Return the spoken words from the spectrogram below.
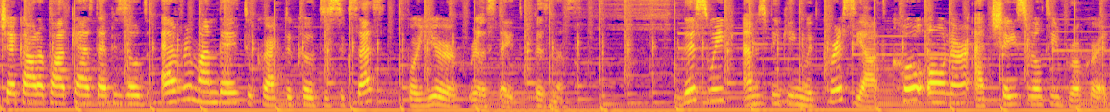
Check out our podcast episodes every Monday to crack the code to success for your real estate business. This week, I'm speaking with Chris Yacht, co owner at Chase Realty Brokerage.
